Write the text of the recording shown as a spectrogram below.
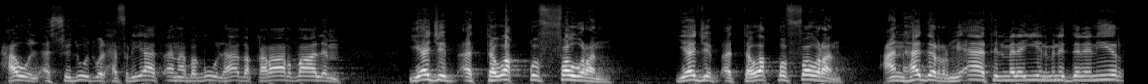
حول السدود والحفريات أنا بقول هذا قرار ظالم. يجب التوقف فورا. يجب التوقف فورا عن هدر مئات الملايين من الدنانير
